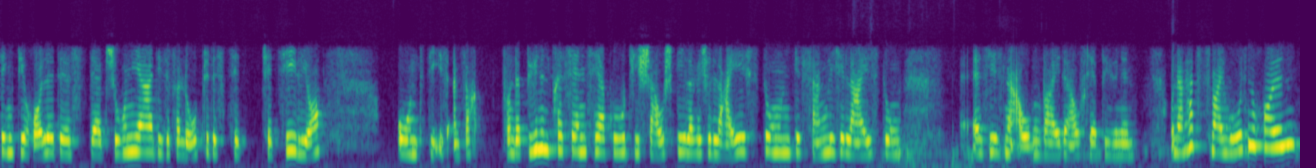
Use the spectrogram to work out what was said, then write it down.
singt die Rolle des, der Junia, diese Verlobte des Cecilio. Und die ist einfach von der Bühnenpräsenz her gut, die schauspielerische Leistung, gesangliche Leistung. Äh, sie ist eine Augenweide auf der Bühne. Und dann hat es zwei Hosenrollen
